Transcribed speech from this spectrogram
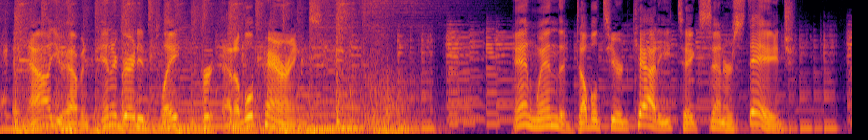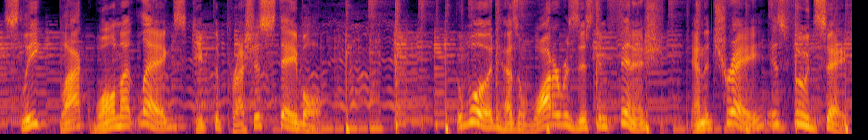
and now you have an integrated plate for edible pairings. And when the double-tiered caddy takes center stage, sleek black walnut legs keep the precious stable. The wood has a water-resistant finish, and the tray is food safe.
